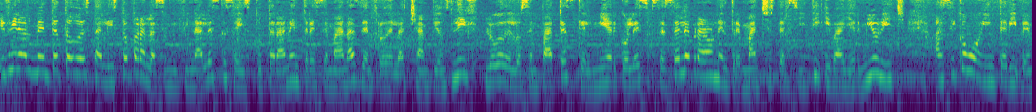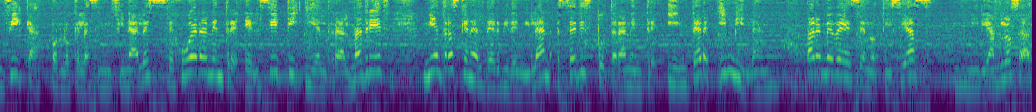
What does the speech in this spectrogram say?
Y finalmente todo está listo para las semifinales que se disputarán en tres semanas dentro de la Champions League, luego de los empates que el miércoles se celebraron entre Manchester City y Bayern Múnich, así como Inter y Benfica, por lo que las semifinales se jugarán entre el City y el Real Madrid, mientras que en el derby de Milán se disputarán entre Inter y Milán. Para MBS Noticias, Miriam Lozada.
